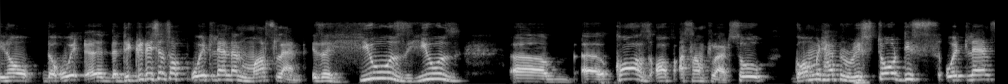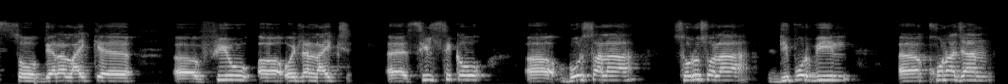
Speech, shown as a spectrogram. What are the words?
you know the the degradations of wetland and marshland is a huge huge cause of Assam flood. So government have to restore these wetlands. So there are like a, few wetland like uh, Silsako, Borsola, Sorusola, Deepor Beel, uh, Khonajan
